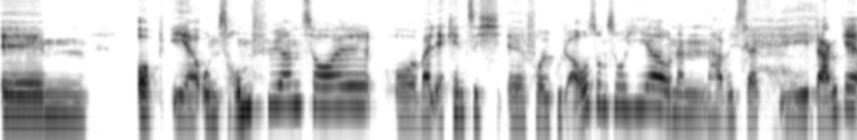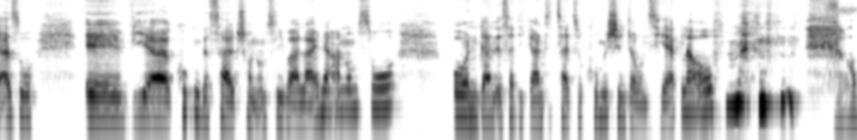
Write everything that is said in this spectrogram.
ähm, ob er uns rumführen soll, oh, weil er kennt sich, äh, voll gut aus und so hier.“ Und dann habe ich gesagt: „Ne, danke. Also, äh, wir gucken das halt schon uns lieber alleine an und so.“ Und dann ist er die ganze Zeit so komisch hinter uns hergelaufen. Oh,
